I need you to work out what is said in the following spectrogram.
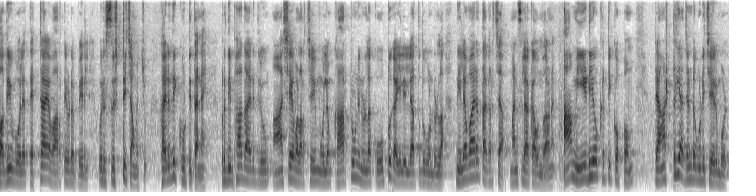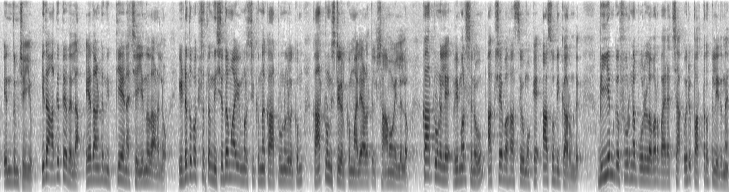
പതിവ് പോലെ തെറ്റായ വാർത്തയുടെ പേരിൽ ഒരു സൃഷ്ടി ചമച്ചു. കരുതിക്കൂട്ടി തന്നെ. പ്രതിഭാദാരിദ്ര്യവും ആശയവളർച്ചയും മൂലം കാർട്ടൂണിനുള്ള കോപ്പ് കയ്യിലില്ലാത്തതുകൊണ്ടുള്ള നിലവാര തകർച്ച മനസ്സിലാക്കാവുന്നതാണ്. ആ മീഡിയോ മീഡിയോക്രിറ്റിക്കൊപ്പം രാഷ്ട്രീയ അജണ്ട കൂടി ചേരുമ്പോൾ എന്തും ചെയ്യും. ഇത് ആദ്യത്തേതല്ല. ഏതാണ്ട് നിത്യേന ചെയ്യുന്നതാണല്ലോ. ഇടതുപക്ഷത്തെ നിശിതമായി വിമർശിക്കുന്ന കാർട്ടൂണുകൾക്കും കാർട്ടൂണിസ്റ്റുകൾക്കും മലയാളത്തിൽ ക്ഷാമമില്ലല്ലോ. കാർട്ടൂണിലെ വിമർശനവും ആക്ഷേപഹാസ്യവും ഒക്കെ ആസ്വദിക്കാറുണ്ട്. ബി എം ഗഫൂറിനെ പോലുള്ളവർ വരച്ച ഒരു പത്രത്തിലിരുന്ന്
